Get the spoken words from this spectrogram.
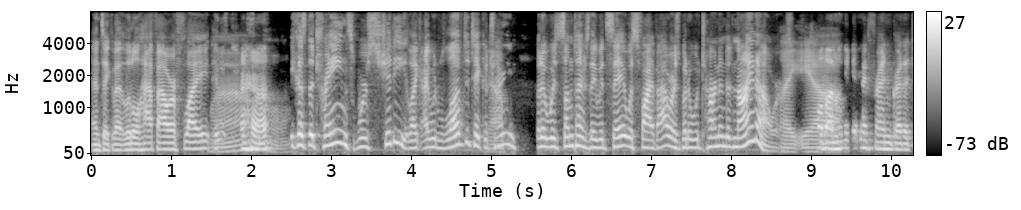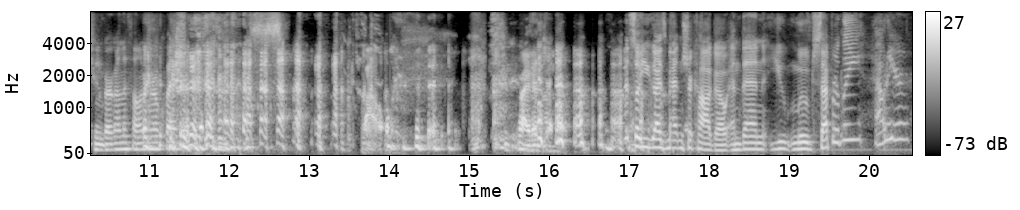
and take that little half hour flight. It was Wow. because the trains were shitty. Like I would love to take a Yeah. train, but it was sometimes they would say it was five hours, but it would turn into nine hours. Like yeah. Hold on, let me get my friend Greta Thunberg on the phone real quick. Wow. Private jet. So you guys met in Chicago and then you moved separately out here?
